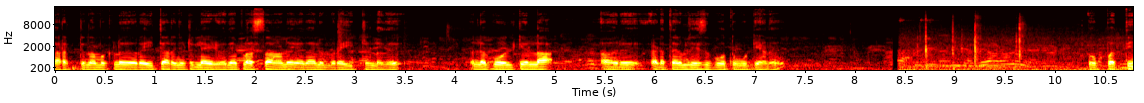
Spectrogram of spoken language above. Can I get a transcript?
കറക്റ്റ് നമുക്ക് റേറ്റ് അറിഞ്ഞിട്ടില്ല. എഴുപത് പ്ലസ് ആണ് ഏതായാലും റേറ്റ് ഉള്ളത്. നല്ല ക്വാളിറ്റിയുള്ള ഒരു ഇടത്തരം സൈസ് പോത്തും കുട്ടിയാണ് മുപ്പത്തി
